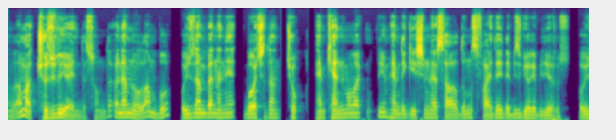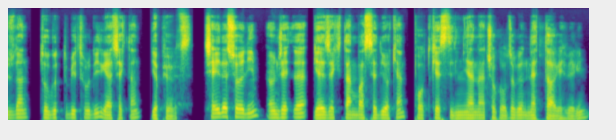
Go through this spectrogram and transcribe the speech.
dünyadan ama çözülüyor elinde sonunda. Önemli olan bu. O yüzden ben hani bu açıdan çok hem kendim olarak mutluyum hem de girişimlere sağladığımız faydayı da biz görebiliyoruz. O yüzden too good to be true değil gerçekten yapıyoruz. Şey de söyleyeyim. Öncelikle gelecekten bahsediyorken podcast'i dinleyenler çok olacak. Böyle net tarih vereyim.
